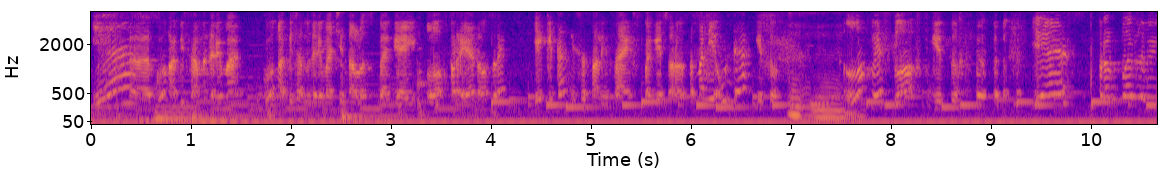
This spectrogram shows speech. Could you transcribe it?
Ya. gue nggak bisa menerima gue nggak bisa menerima cinta lo sebagai lover ya maksudnya ya kita bisa saling sayang sebagai seorang teman ya udah gitu. Love is love gitu. Yes perempuan lebih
